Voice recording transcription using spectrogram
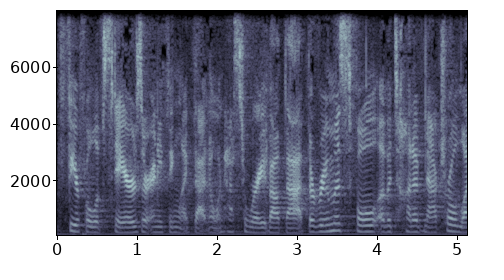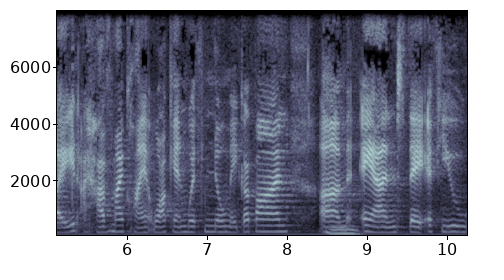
fearful of stairs or anything like that, no one has to worry about that. The room is full of a ton of natural light. I have my client walk in with no makeup on, um, and they, if you,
